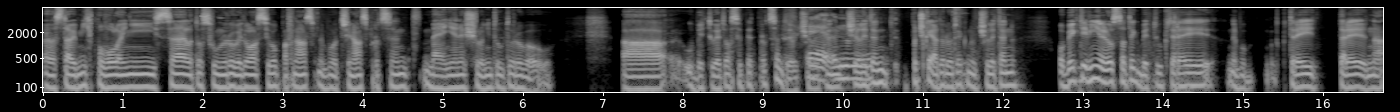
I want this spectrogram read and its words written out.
eh, stavebních povolení se letos v únoru vydalo asi o 15 nebo 13% méně než loni touto dobou. A u bytu je to asi 5 jo? Čili, eh, ten, čili ten, počkej, já to dořeknu, čili ten objektivní nedostatek bytu, který, nebo který tady na,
